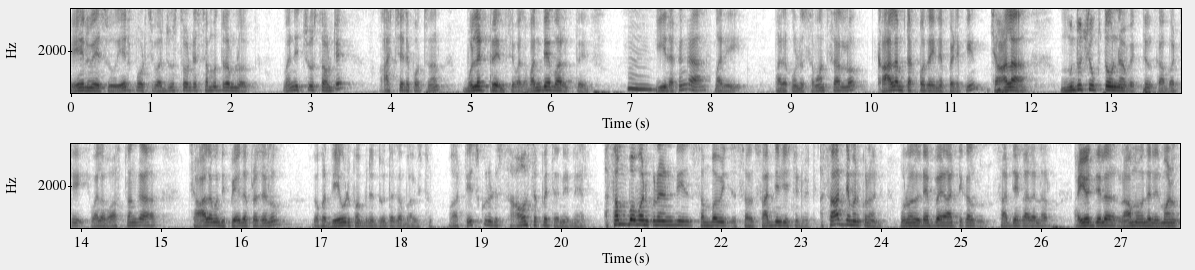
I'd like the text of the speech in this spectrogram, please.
ఎయిర్వేస్ ఎయిర్పోర్ట్స్ ఇవాళ చూస్తూ ఉంటే సముద్రంలో ఇవన్నీ చూస్తూ ఉంటే ఆశ్చర్యపోతున్నాను బుల్లెట్ ట్రైన్స్ ఇవాళ వందే భారత్ ట్రైన్స్. ఈ రకంగా మరి పదకొండు సంవత్సరాల్లో కాలం తక్కువదైనప్పటికీ చాలా ముందు చూపుతూ ఉన్న వ్యక్తులు కాబట్టి ఇవాళ వాస్తవంగా చాలామంది పేద ప్రజలు ఒక దేవుడు పంపిన దూతగా భావిస్తున్నారు వారు తీసుకున్న సాహసపేత నిర్ణయాలు. అసంభవం అనుకున్నానండి సంభవి సాధ్యం చేసిన వ్యక్తి. అసాధ్యం అనుకున్నాను మూడు వందల డెబ్బై ఆర్టికల్ సాధ్యం కాదన్నారు. అయోధ్యలో రామ మందిర నిర్మాణం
